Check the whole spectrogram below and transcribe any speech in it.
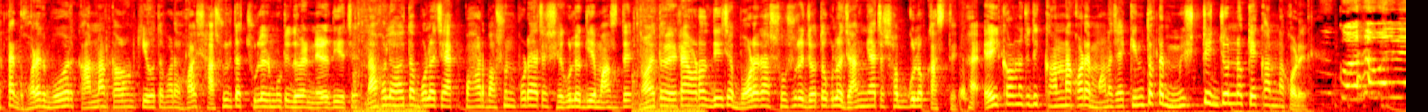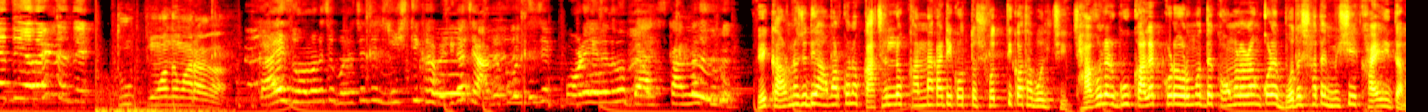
একটা ঘরের বউয়ের কান্নার কারণ কি হতে পারে? হয় শাশুড়ি তার চুলের মুটি ধরে নেড়ে দিয়েছে না হলে হয়তো বলেছে এক পাহাড় বাসন পড়ে আছে সেগুলো গিয়ে মাছ দে নয়তো এটা অর্ডার দিয়েছে বরের আর শ্বশুরের যতগুলো জাঙ্গি আছে সবগুলো কাস্তে। হ্যাঁ এই কারণে যদি কান্না করে মানা যায়। কিন্তু একটা মিষ্টির জন্য কে কান্না করে? কথা বলবে তুই আমার সাথে। গাইস ও আমার কাছে বলেছে যে মিষ্টি খাবে ঠিক আছে? আমি ওকে বলেছি যে পরে এনে দেবো ব্যাস কান্না শুরু। এই কারণে যদি আমার কোনো কাছের লোক কান্নাকাটি করতো সত্যি কথা বলছি ছাগলের গু কালেক্ট করে ওর মধ্যে কমলা রং করে বোধের সাথে মিশিয়ে খাইয়ে দিতাম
